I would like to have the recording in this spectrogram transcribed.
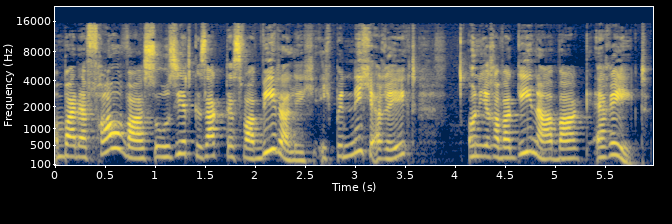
Und bei der Frau war es so, sie hat gesagt, das war widerlich, ich bin nicht erregt und ihre Vagina war erregt.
